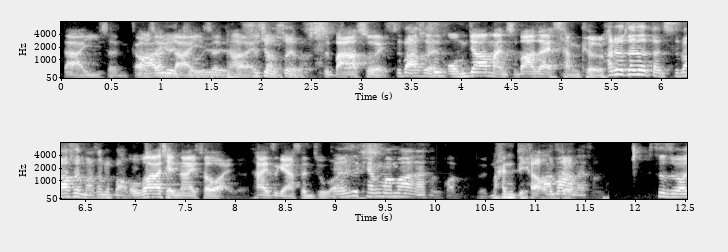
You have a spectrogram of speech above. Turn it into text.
大医生，高三大医生，他来十九岁吧，十八岁，十八岁，我们叫他满十八再上课，他就真的等十八岁马上就报名。我不知道他钱哪里抽来的，他也是给他生出来，可能是康妈妈奶粉罐吧，对，蛮屌的。妈妈奶粉，这是要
